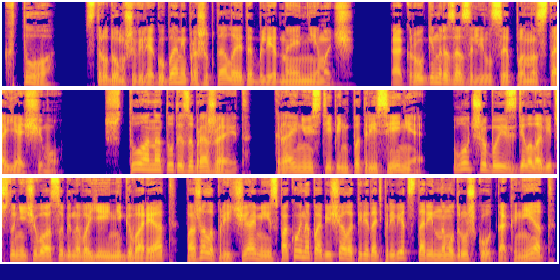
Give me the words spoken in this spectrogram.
кто?» С трудом шевеля губами прошептала эта бледная немочь. Округин разозлился по-настоящему. Что она тут изображает? Крайнюю степень потрясения? Лучше бы сделала вид, что ничего особенного ей не говорят, пожала плечами и спокойно пообещала передать привет старинному дружку. Так нет,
